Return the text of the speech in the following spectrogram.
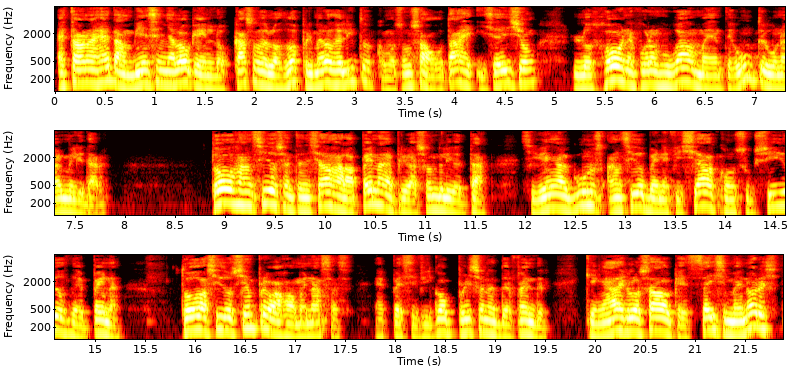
Esta ONG también señaló que en los casos de los dos primeros delitos, como son sabotaje y sedición, los jóvenes fueron juzgados mediante un tribunal militar. Todos han sido sentenciados a la pena de privación de libertad, si bien algunos han sido beneficiados con subsidios de pena. Todo ha sido siempre bajo amenazas, especificó Prisoner Defender, quien ha desglosado que seis menores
